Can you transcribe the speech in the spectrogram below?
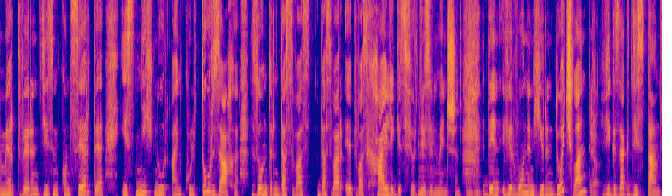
bemerkt, während diesen Konzerte ist nicht nur eine Kultursache, sondern das, was, das war etwas Heiliges für diesen Menschen. Denn wir wohnen hier in Deutschland, Ja. wie gesagt, Distanz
